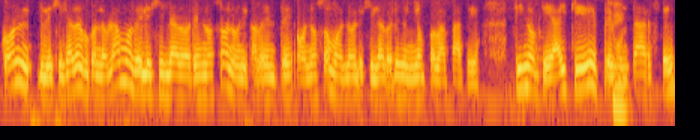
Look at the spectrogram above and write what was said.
con legisladores, porque cuando hablamos de legisladores no son únicamente, o no somos los legisladores de Unión por la Patria, sino que hay que preguntarse,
